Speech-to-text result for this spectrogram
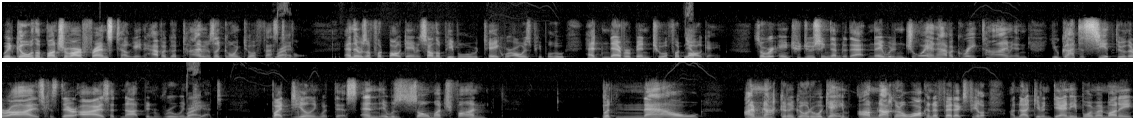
We'd go with a bunch of our friends, tailgate, have a good time. It was like going to a festival. Right. And there was a football game, and some of the people we would take were always people who had never been to a football game. So we're introducing them to that, and they would enjoy it and have a great time. And you got to see it through their eyes because their eyes had not been ruined Right. yet by dealing with this. And it was so much fun. But now I'm not going to go to a game. I'm not going to walk into FedEx Field. I'm not giving Danny Boy my money.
